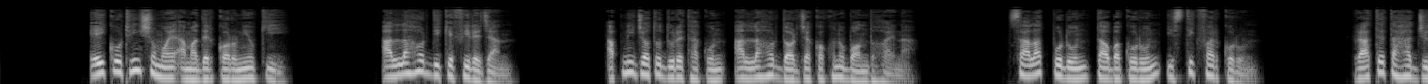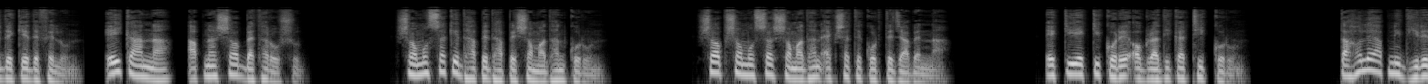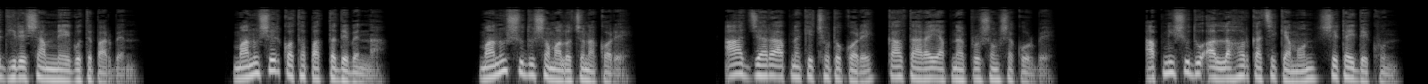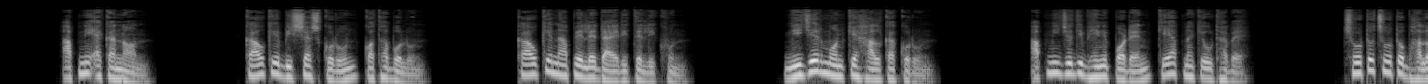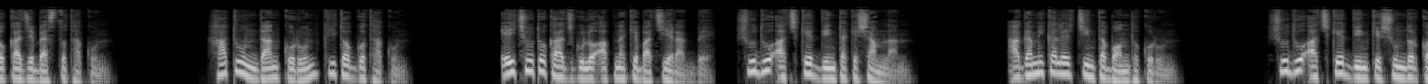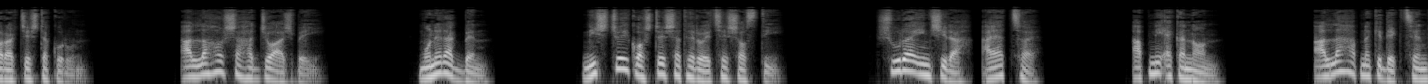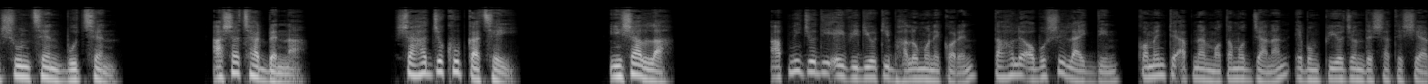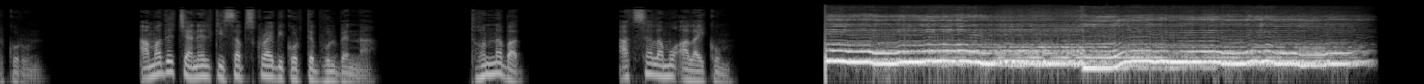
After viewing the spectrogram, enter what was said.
এই কঠিন সময়ে আমাদের করণীয় কি? আল্লাহর দিকে ফিরে যান। আপনি যত দূরে থাকুন, আল্লাহর দরজা কখনো বন্ধ হয় না। সালাত পড়ুন, তাওবা করুন ইস্তিকফার করুন। রাতে তাহাজ্জুদে কেঁদে ফেলুন। এই কান্না, আপনার সব ব্যথার ওষুধ। সমস্যাকে ধাপে ধাপে সমাধান করুন। সব সমস্যার সমাধান একসাথে করতে যাবেন না। একটি একটি করে অগ্রাধিকার ঠিক করুন। তাহলে আপনি ধীরে ধীরে সামনে এগোতে পারবেন। মানুষের কথা পাত্তা দেবেন না। মানুষ শুধু সমালোচনা করে। আজ যারা আপনাকে ছোট করে, কাল তারাই আপনার প্রশংসা করবে। আপনি শুধু আল্লাহর কাছে কেমন, সেটাই দেখুন। আপনি একা নন। কাউকে বিশ্বাস করুন, কথা বলুন। কাউকে না পেলে ডায়েরিতে লিখুন। নিজের মনকে হালকা করুন। আপনি যদি ভেঙে পড়েন, কে আপনাকে উঠাবে? ছোট ছোট ভালো কাজে ব্যস্ত থাকুন। হাঁটুন, দান করুন, কৃতজ্ঞ থাকুন। এই ছোট কাজগুলো আপনাকে বাঁচিয়ে রাখবে। শুধু আজকের দিনটাকে সামলান। আগামীকালের চিন্তা বন্ধ করুন। শুধু আজকের দিনকে সুন্দর করার চেষ্টা করুন। আল্লাহর সাহায্য আসবেই। মনে রাখবেন নিশ্চয়ই কষ্টের সাথে রয়েছে স্বস্তি। সুরা ইনশিরাহ, আয়াত ছয়। আপনি একা নন। আল্লাহ আপনাকে দেখছেন, শুনছেন, বুঝছেন। আশা ছাড়বেন না। সাহায্য খুব কাছেই। ইনশাল্লাহ আপনি যদি এই ভিডিওটি ভালো মনে করেন, তাহলে অবশ্যই লাইক দিন, কমেন্টে আপনার মতামত জানান এবং প্রিয়জনদের সাথে শেয়ার করুন। আমাদের চ্যানেলটি সাবস্ক্রাইবই করতে ভুলবেন না। ধন্যবাদ। আসসালামু আলাইকুম.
